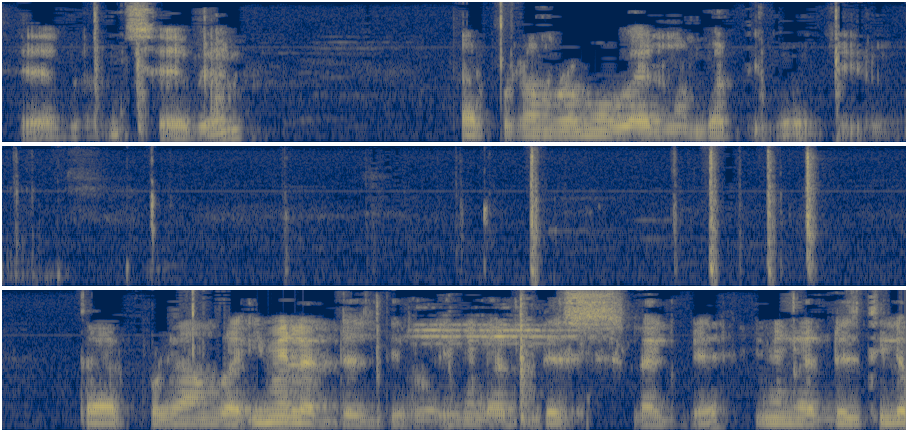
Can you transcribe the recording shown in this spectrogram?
seven seven তারপর আমরা মোবাইল নাম্বার দিব, জিরো তারপরে আমরা ইমেল অ্যাড্রেস দিব ইমেল অ্যাড্রেস লাগবে। ইমেল অ্যাড্রেস দিলে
